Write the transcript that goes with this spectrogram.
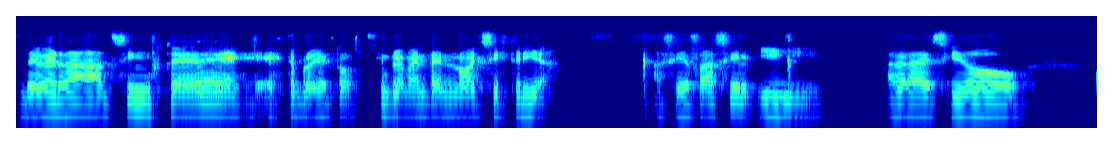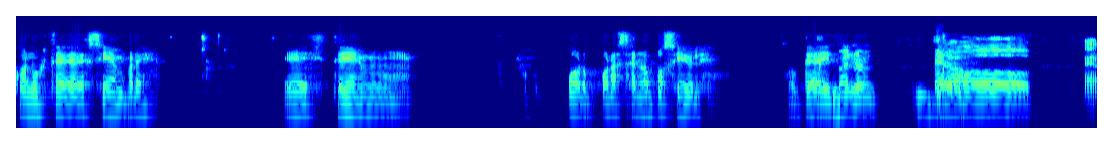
de verdad, sin ustedes este proyecto simplemente no existiría. Así de fácil y agradecido con ustedes siempre este, por, por hacerlo posible. ¿Ok? Bueno, yo eh,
